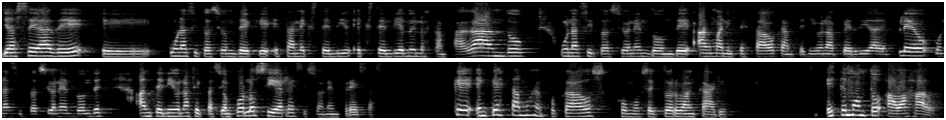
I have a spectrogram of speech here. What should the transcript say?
ya sea de eh, una situación de que están extendiendo y no están pagando, una situación en donde han manifestado que han tenido una pérdida de empleo, una situación en donde han tenido una afectación por los cierres y son empresas. ¿Qué, ¿En qué estamos enfocados como sector bancario? Este monto ha bajado.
